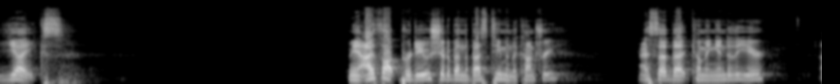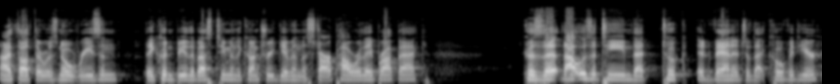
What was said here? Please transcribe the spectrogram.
yikes. I mean, I thought Purdue should have been the best team in the country. I said that coming into the year. I thought there was no reason they couldn't be the best team in the country given the star power they brought back. Because that, that was a team that took advantage of that COVID year.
